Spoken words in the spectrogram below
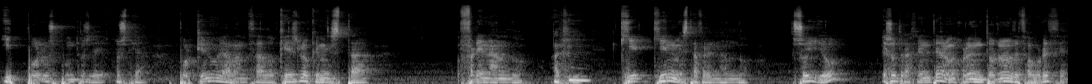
y pon los puntos de, hostia, ¿por qué no he avanzado? ¿Qué es lo que me está frenando aquí? Hmm. ¿Qui- ¿Quién me está frenando? ¿Soy yo? ¿Es otra gente? A lo mejor el entorno no te favorece.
